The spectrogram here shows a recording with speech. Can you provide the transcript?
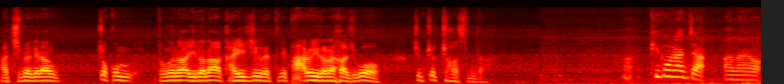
아침에 그냥 조금 동현아 일어나 가이지 그랬더니 바로 일어나 가지고 지금 쫓아왔습니다. 피곤하지 아- 않아요.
